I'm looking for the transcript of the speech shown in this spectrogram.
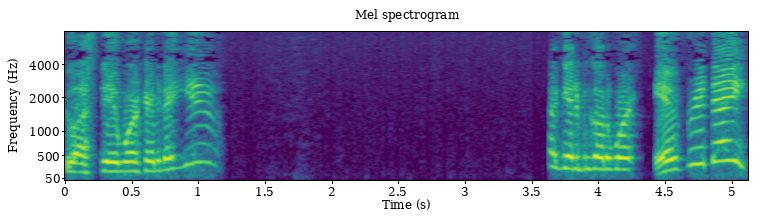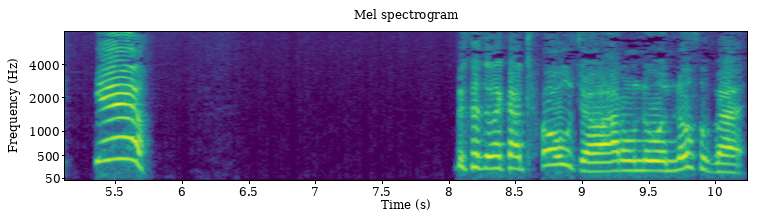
Do I still work every day? Yeah. I get up and go to work every day? Yeah. Because like I told y'all, I don't know enough about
